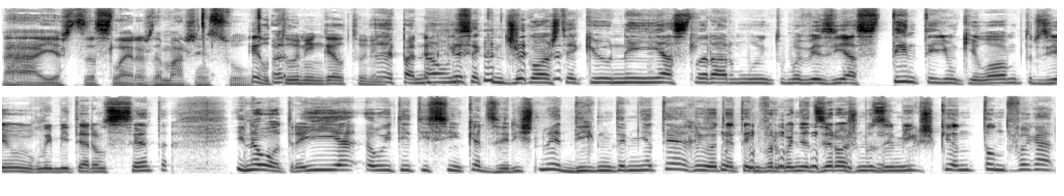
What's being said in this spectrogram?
Ah, estes aceleras da margem sul. É o tuning, é o tuning. Epá, não, isso é que me desgosta, é que eu nem ia acelerar muito. Uma vez ia a 71 km e eu, o limite eram 60, e na outra ia a 85. Quer dizer, isto não é digno da minha terra. Eu até tenho vergonha de dizer aos meus amigos que ando tão devagar.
